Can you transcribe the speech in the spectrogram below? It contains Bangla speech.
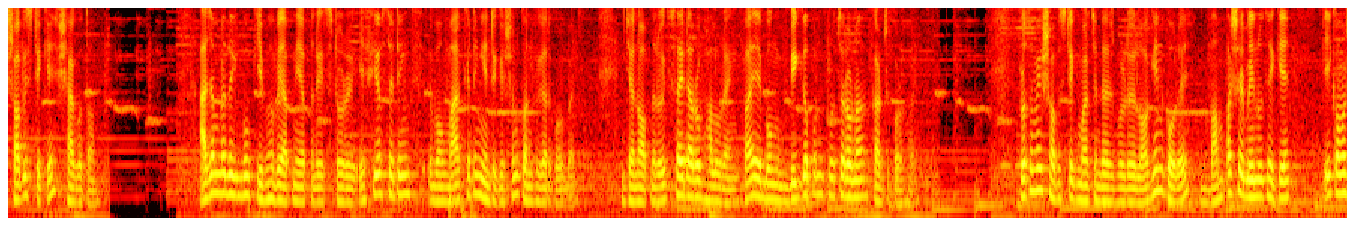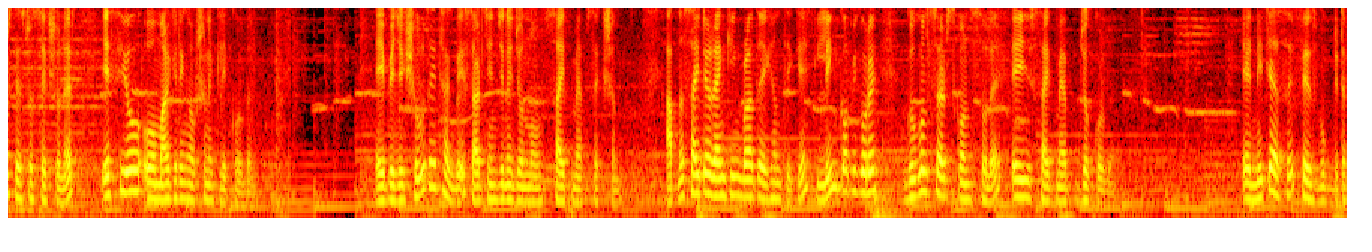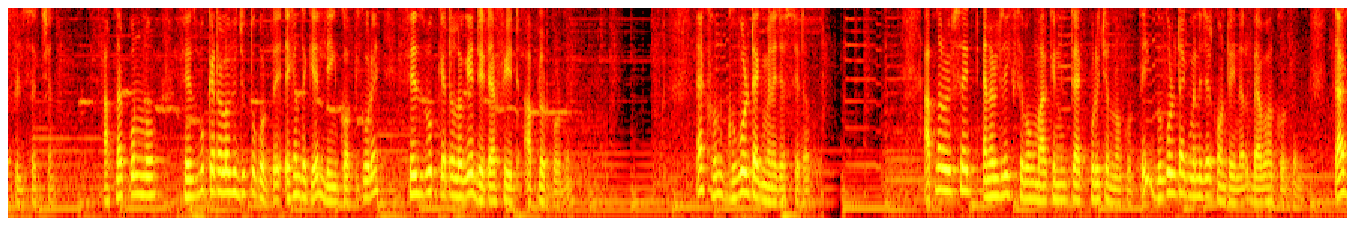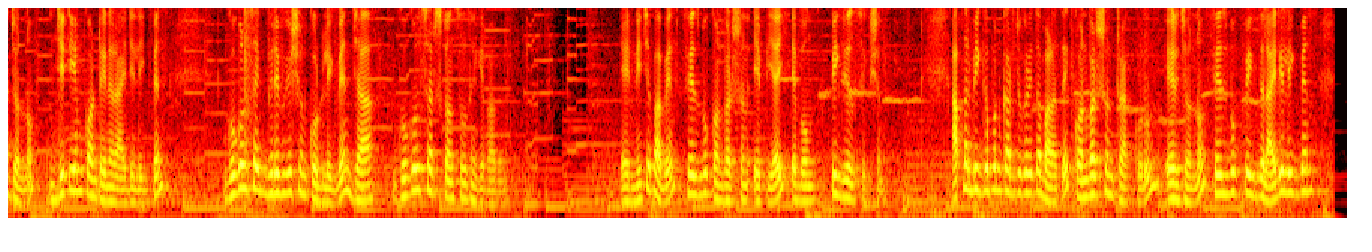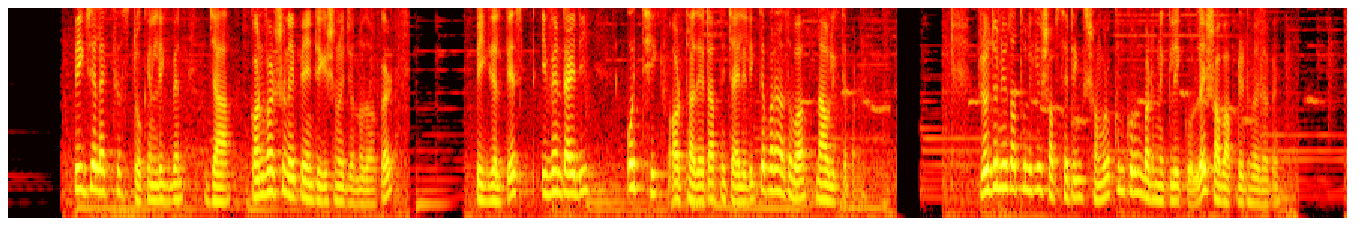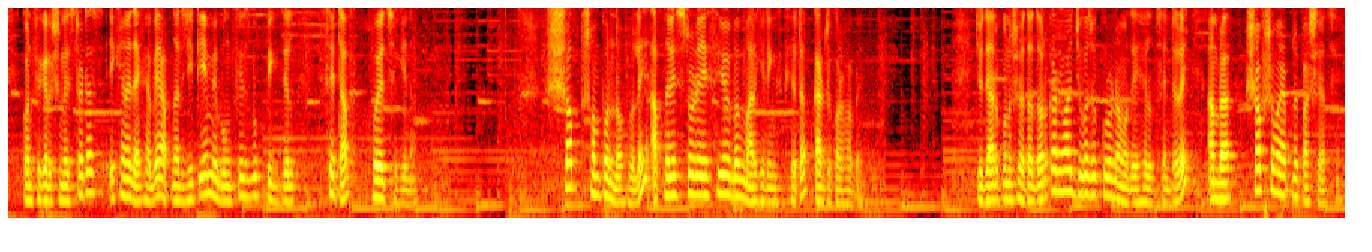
শপিস্টিকে স্বাগতম। আজ আমরা দেখব কীভাবে আপনি আপনার স্টোরের এসিও সেটিংস এবং মার্কেটিং ইন্টিগ্রেশন কনফিগার করবেন, যেন আপনার ওয়েবসাইট আরও ভালো র্যাঙ্ক পায় এবং বিজ্ঞাপন প্রচারণা কার্যকর হয়। প্রথমে শপস্টিক মার্চেন্ট ড্যাশবোর্ডে লগ ইন করে বাম পাশের মেনু থেকে ই কমার্স স্টোর সেকশনের এসিও ও মার্কেটিং অপশনে ক্লিক করবেন। এই পেজের শুরুতেই থাকবে সার্চ ইঞ্জিনের জন্য সাইট ম্যাপ সেকশন আপনার সাইটের র্যাঙ্কিং বাড়াতে এখান থেকে লিঙ্ক কপি করে গুগল সার্চ কনসোলে এই সাইট ম্যাপ যোগ করবেন। এর নিচে আছে ফেসবুক ডেটা ফিল্ড সেকশন আপনার পণ্য ফেসবুক ক্যাটালগে যুক্ত করতে এখান থেকে লিঙ্ক কপি করে ফেসবুক ক্যাটালগে ডেটা ফিড আপলোড করবেন। এখন গুগল ট্যাগ ম্যানেজার সেট আপনার ওয়েবসাইট অ্যানালিটিক্স এবং মার্কেটিং ট্র্যাক পরিচালনা করতে গুগল ট্যাগ ম্যানেজার কন্টেইনার ব্যবহার করবেন। তার জন্য জিটিএম কন্টেইনার আইডি লিখবেন। গুগল সাইট ভেরিফিকেশন কোড লিখবেন যা গুগল সার্চ কনসোল থেকে পাবেন। এর নিচে পাবেন ফেসবুক কনভার্সন এপিআই এবং পিক্সেল সেকশন আপনার বিজ্ঞাপন কার্যকারিতা বাড়াতে কনভার্সন ট্র্যাক করুন। এর জন্য ফেসবুক পিক্সেল আইডি লিখবেন। পিক্সেল অ্যাক্সেস টোকেন লিখবেন, যা কনভার্সন এপিআই ইন্টিগ্রেশনের জন্য দরকার। পিক্সেল টেস্ট ইভেন্ট আইডি ঐচ্ছিক, অর্থাৎ এটা আপনি চাইলে লিখতে পারেন অথবা নাও লিখতে পারেন। প্রয়োজনীয় তথ্য লিখে সব সেটিংস সংরক্ষণ করুন বাটনে ক্লিক করলে সব আপডেট হয়ে যাবে। কনফিগারেশন স্ট্যাটাস এখানে দেখাবে আপনার জিটিএম এবং ফেসবুক পিক্সেল সেট আপ হয়েছে কিনা। সব সম্পন্ন হলে আপনার স্টোরে এসিও এবং মার্কেটিং সেট আপ কার্যকর হবে। যদি আর কোনো সহায়তা দরকার হয়, যোগাযোগ করুন আমাদের হেল্প সেন্টারে আমরা সব সময় আপনার পাশে আছি।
